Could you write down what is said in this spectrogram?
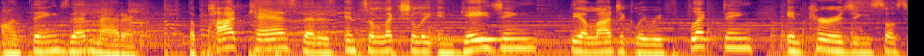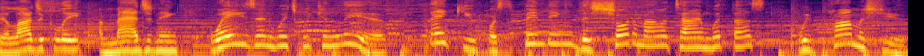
on Things That Matter, the podcast that is intellectually engaging, theologically reflecting, encouraging, sociologically imagining ways in which we can live. Thank you for spending this short amount of time with us. We promise you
